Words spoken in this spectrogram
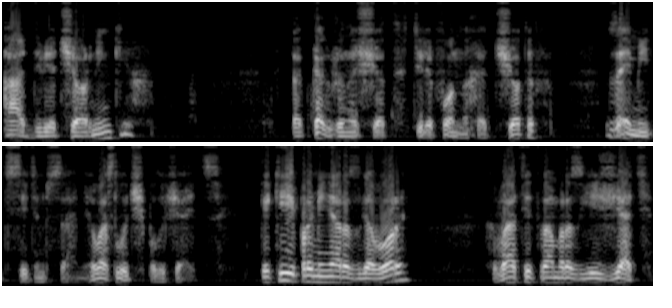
А две черненьких? Так как же насчет телефонных отчетов? Займитесь этим сами. У вас лучше получается. Какие про меня разговоры? Хватит вам разъезжать.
